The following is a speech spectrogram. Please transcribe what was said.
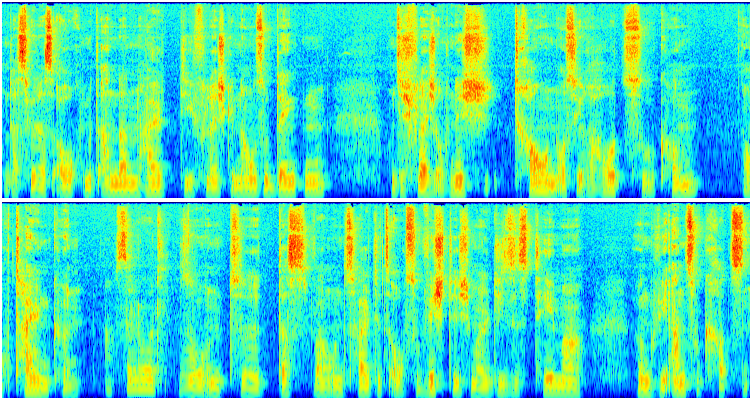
Und dass wir das auch mit anderen halt, die vielleicht genauso denken und sich vielleicht auch nicht trauen, aus ihrer Haut zu kommen, auch teilen können. Absolut. So, und äh, das war uns halt jetzt auch so wichtig, mal dieses Thema irgendwie anzukratzen.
